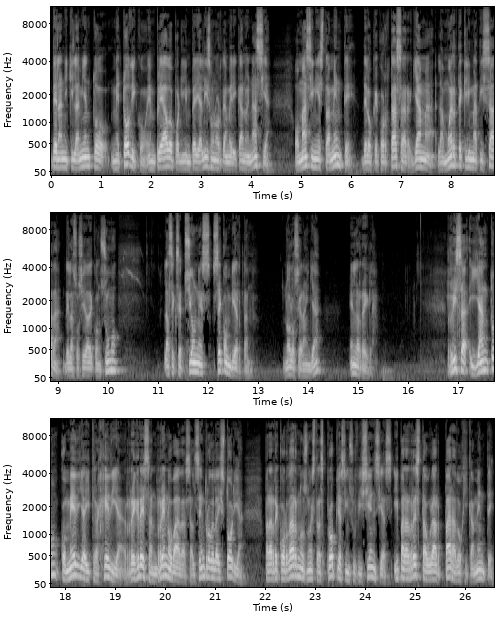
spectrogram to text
del aniquilamiento metódico empleado por el imperialismo norteamericano en Asia, o más siniestramente de lo que Cortázar llama la muerte climatizada de la sociedad de consumo, las excepciones se conviertan, no lo serán ya, en la regla. Risa y llanto, comedia y tragedia regresan renovadas al centro de la historia para recordarnos nuestras propias insuficiencias y para restaurar paradójicamente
